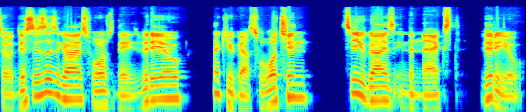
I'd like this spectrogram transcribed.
So this is it guys for today's video. Thank you guys for watching. See you guys in the next video.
